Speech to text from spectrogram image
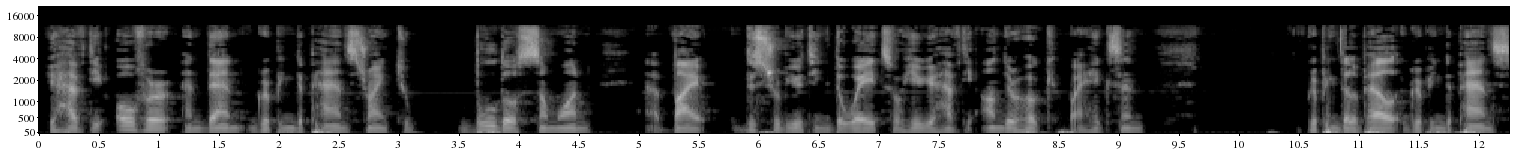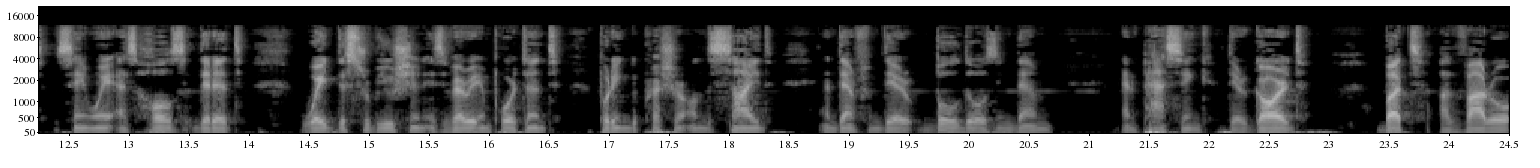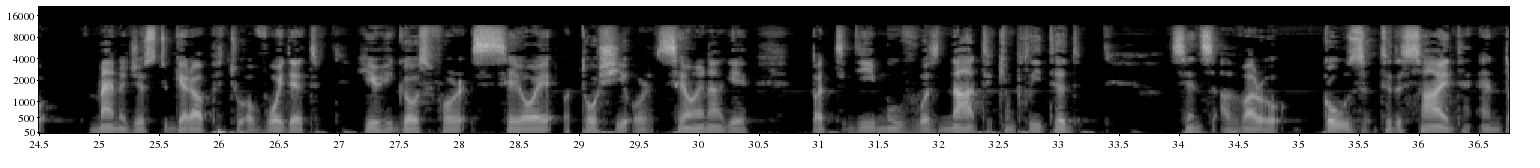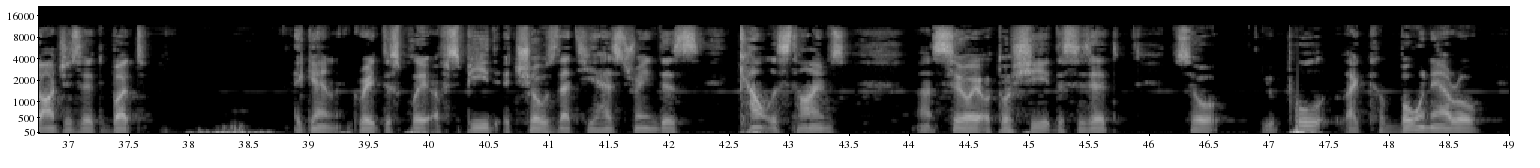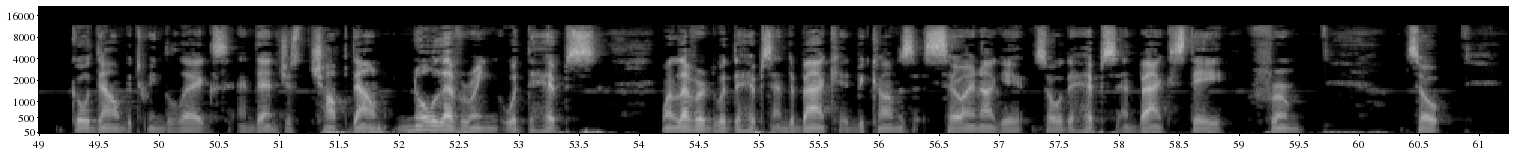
you have the over and then gripping the pants, trying to bulldoze someone uh, by distributing the weight. So here you have the underhook by Rickson, gripping the lapel, gripping the pants, same way as Rolls did it. Weight distribution is very important, putting the pressure on the side, and then from there bulldozing them and passing their guard. But Alvaro manages to get up to avoid it. Here he goes for Seoi Otoshi or Seoinage, but the move was not completed since Alvaro goes to the side and dodges it. But again, great display of speed. It shows that he has trained this countless times. Uh, Seoi Otoshi, this is it. So you pull like a bow and arrow, go down between the legs, and then just chop down. No levering with the hips. When levered with the hips and the back, it becomes Seoinage. So the hips and back stay firm. So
